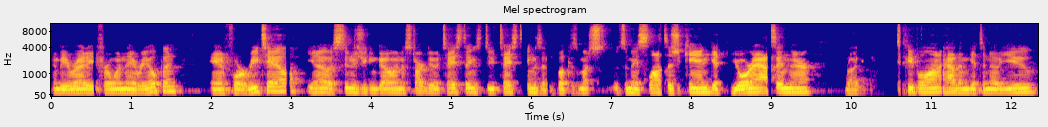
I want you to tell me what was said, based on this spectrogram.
and be ready for when they reopen. And for retail, you know, as soon as you can go in and start doing tastings, do tastings and book as much as many slots as you can. Get your ass in there. Right. People on it, have them get to know you,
